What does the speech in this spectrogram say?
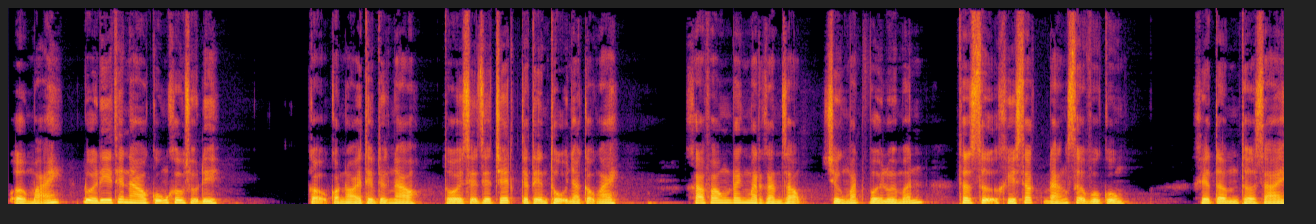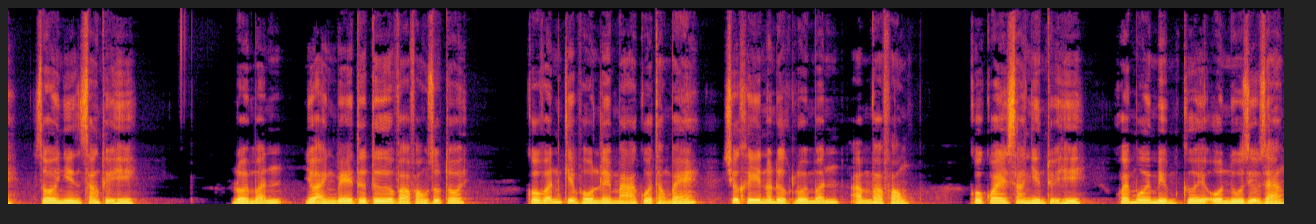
Ở mãi, đuổi đi thế nào cũng không chịu đi." "Cậu còn nói thêm tiếng nào, tôi sẽ giết chết cái tên thụ nhà cậu ngay." Khả Phong đanh mặt gằn giọng, trừng mắt với Lôi Mẫn, thật sự khí sắc đáng sợ vô cùng. Khê Tâm thở dài, rồi nhìn sang Thụy Hi. "Lôi Mẫn, nhờ anh bế từ từ vào phòng giúp tôi." Cô vẫn kịp hôn lấy má của thằng bé trước khi nó được Lôi Mẫn ấm vào phòng. Cô quay sang nhìn Thụy Hi, khóe môi mỉm cười ôn nhu dịu dàng.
